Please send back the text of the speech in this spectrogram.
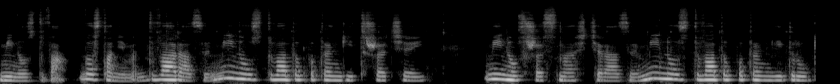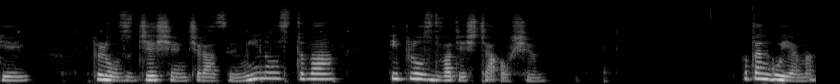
minus 2. Dostaniemy 2 razy minus 2 do potęgi trzeciej minus 16 razy minus 2 do potęgi drugiej, plus 10 razy minus 2 i plus 28. Potęgujemy.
